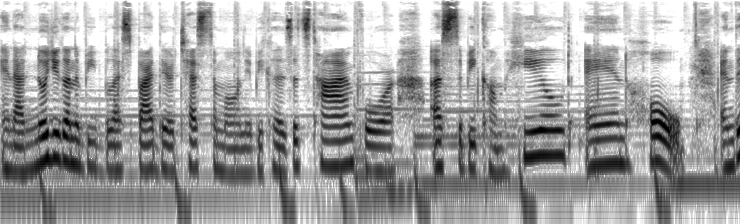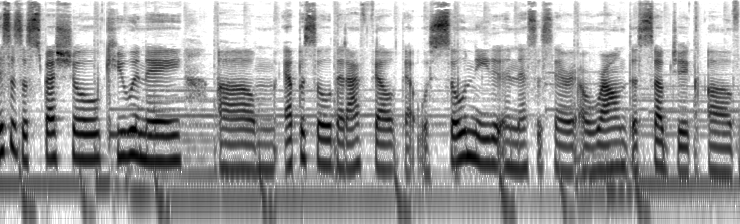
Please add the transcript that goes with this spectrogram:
And I know you're going to be blessed by their testimony because it's time for us to become healed and whole. And this is a special Q&A um, episode that I felt that was so needed and necessary around the subject of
